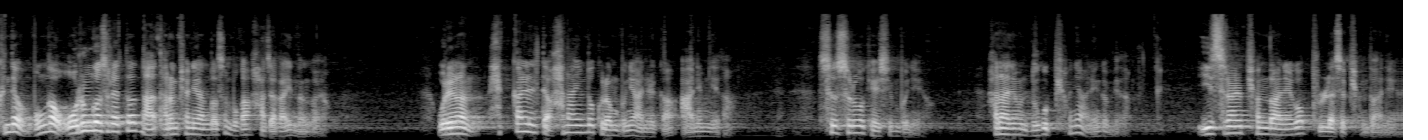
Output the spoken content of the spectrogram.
근데 뭔가 옳은 것을 했던 다른 편이 한 것은 뭐가 하자가 있는 거예요. 우리는 헷갈릴 때 하나님도 그런 분이 아닐까? 아닙니다. 스스로 계신 분이에요. 하나님은 누구 편이 아닌 겁니다. 이스라엘 편도 아니고 블레셋 편도 아니에요.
